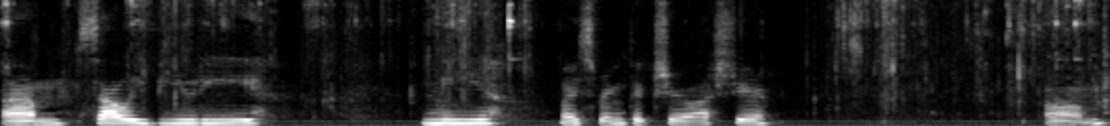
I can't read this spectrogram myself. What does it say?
Um, Sally Beauty. Me. My spring picture last year. Um,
